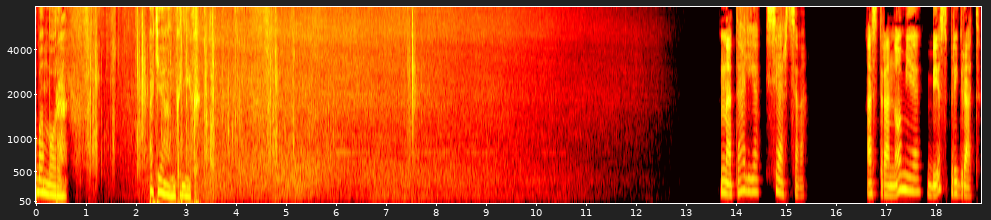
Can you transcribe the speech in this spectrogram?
Бомбора. Океан книг. Наталья Сердцева. Астрономия без преград.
